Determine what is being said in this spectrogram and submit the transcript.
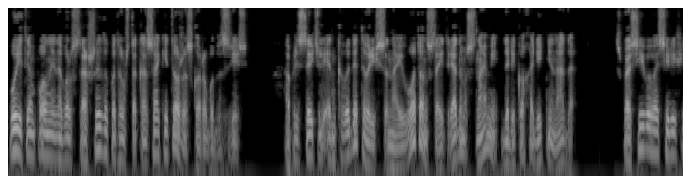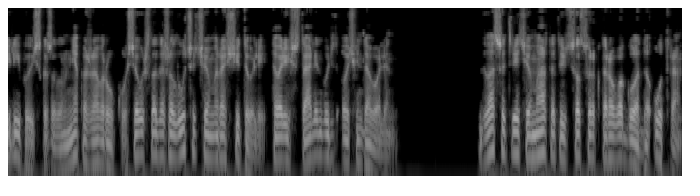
будет им полный набор страшилок, потому что казаки тоже скоро будут здесь. А представитель НКВД, товарищ Санай, вот он стоит рядом с нами, далеко ходить не надо. «Спасибо, Василий Филиппович», — сказал он мне, пожав руку. «Все вышло даже лучше, чем мы рассчитывали. Товарищ Сталин будет очень доволен». 23 марта 1942 года. Утро.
